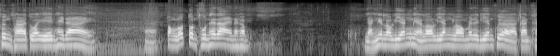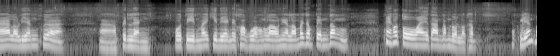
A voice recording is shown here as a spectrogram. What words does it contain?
พึ่งพาตัวเองให้ได้อ่าต้องลดต้นทุนให้ได้นะครับ อย่างนี้เราเลี้ยงเนี่ยเราเลี้ยงเราไม่ได้เลี้ยงเพื่อการค้าเราเลี้ยงเพื่ออ่าเป็นแหล่ง โปรตีนไว้กินเองในครอบครัวของเราเนี่ยเราไม่จำเป็นต้องให้เขาโตไวตามกำหนดหรอกครับ เลี้ยงไป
